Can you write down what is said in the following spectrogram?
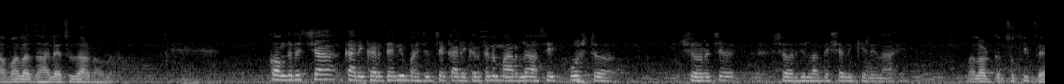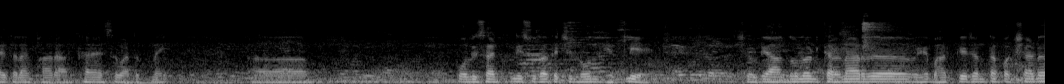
आम्हाला झाल्याचं जाणवलं. काँग्रेसच्या कार्यकर्त्यांनी भाजपच्या कार्यकर्त्यांना मारलं असे एक पोस्ट शहरचे शहर जिल्हाध्यक्षांनी केलेलं आहे. मला वाटतं चुकीचं आहे त्याला फार अर्थ आहे असं वाटत नाही. पोलिसांनी सुद्धा त्याची नोंद घेतली आहे. शेवटी आंदोलन करणार हे भारतीय जनता पक्षानं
